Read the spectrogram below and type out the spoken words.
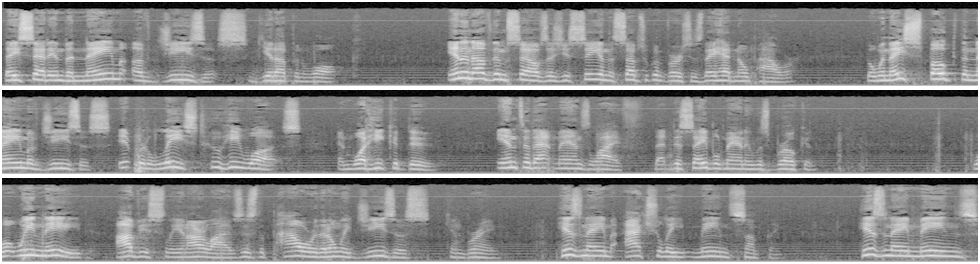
they said, In the name of Jesus, get up and walk. In and of themselves, as you see in the subsequent verses, they had no power. But when they spoke the name of Jesus, it released who he was and what he could do into that man's life, that disabled man who was broken. What we need, obviously, in our lives is the power that only Jesus can bring. His name actually means something. His name means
